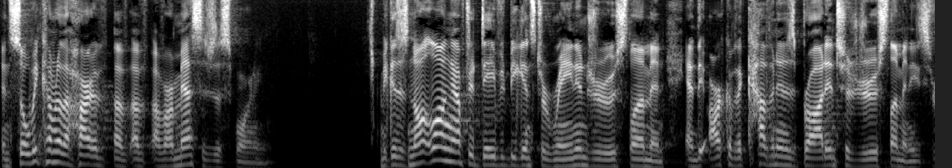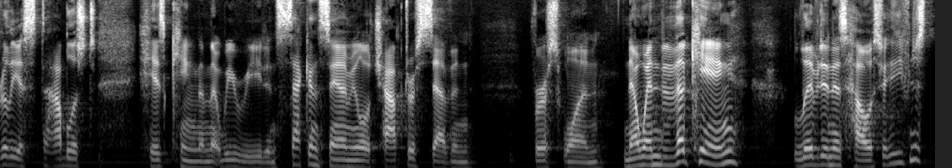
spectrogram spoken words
And so we come to the heart of, of, of our message this morning. Because it's not long after David begins to reign in Jerusalem and, and the Ark of the Covenant is brought into Jerusalem and he's really established his kingdom that we read in 2 Samuel chapter 7, verse 1. Now, when the king lived in his house, even just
